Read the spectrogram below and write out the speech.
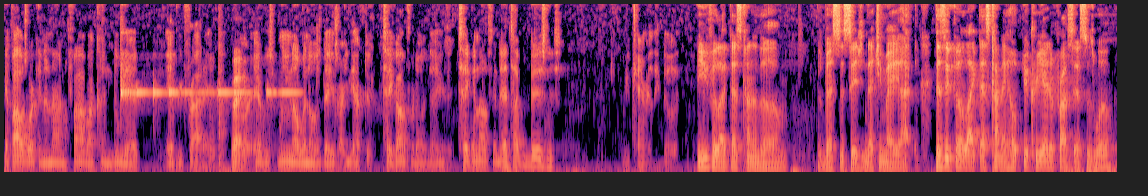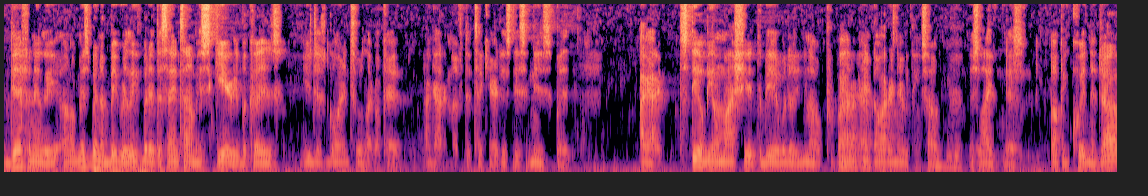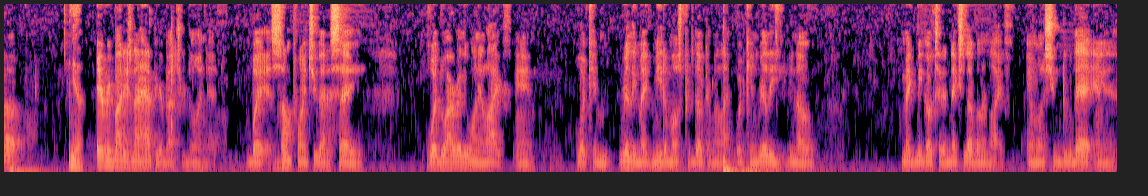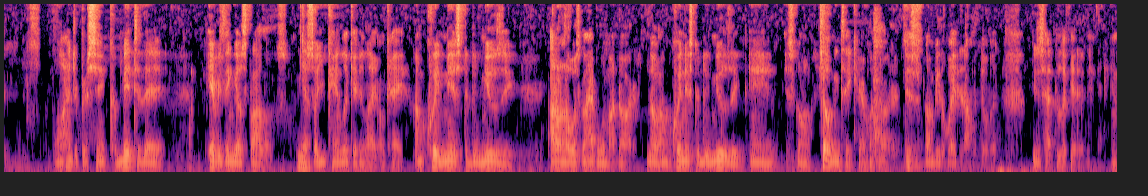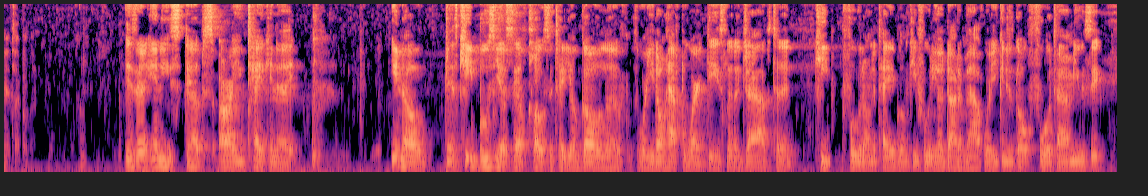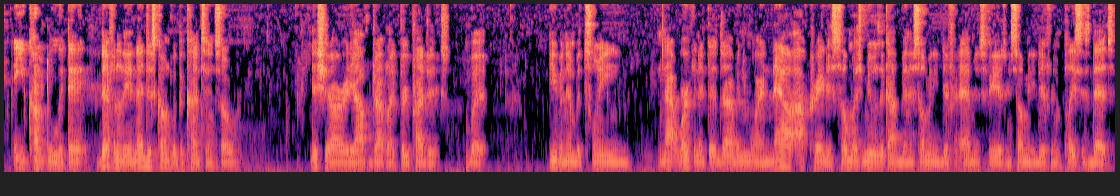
If I was working a nine to five, I couldn't do that every Friday Right. or every. You know when those days are. You have to take off for those days. And taking off in that type of business, you can't really do it. You feel like that's kind of the um, the best decision that you made? Does it feel like that's kind of helped your creative process as well? Definitely. Um, it's been a big relief, but at the same time, it's scary because you're just going into it like, okay, I got enough to take care of this, this, and this, but I got to still be on my shit to be able to, you know, provide. I got a mm-hmm. daughter and everything. So mm-hmm. it's like just up and quitting a job. Yeah. Everybody's not happy about you doing that. But at some point, you got to say, what do I really want in life? And what can really make me the most productive in life? What can really, you know, make me go to the next level in life? And once you do that and 100% commit to that, everything else follows. Yeah. So you can't look at it like, okay, I'm quitting this to do music. I don't know what's gonna happen with my daughter. No, I'm quitting this to do music, and it's gonna help me take care of my daughter. This is gonna be the way that I'm gonna do it. You just have to look at it in, in that type of way. Is there any steps are you taking to, you know, just keep boosting yourself closer to your goal of where you don't have to work these little jobs to keep food on the table and keep food in your daughter's mouth, where you can just go full time music and you comfortable with that? Definitely, and that just comes with the content. So this year already, I've dropped like three projects, but even in between not working at that job anymore, and now I've created so much music. I've been in so many different atmospheres and so many different places that's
